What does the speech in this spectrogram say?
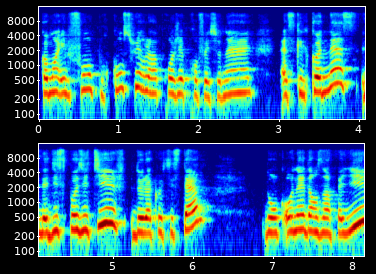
comment ils font pour construire leur projet professionnel, est-ce qu'ils connaissent les dispositifs de l'écosystème? Donc, on est dans un pays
